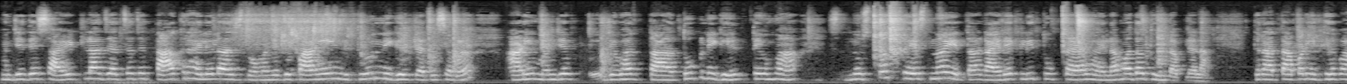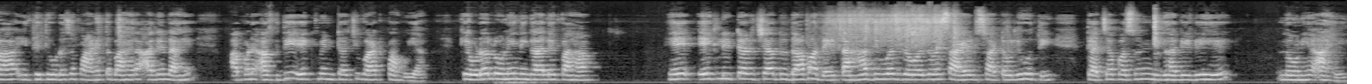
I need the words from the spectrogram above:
म्हणजे ते साईडला ज्याचं जे ताक राहिलेलं असतो म्हणजे ते पाणी निथळून निघेल त्याचं सगळं आणि म्हणजे जेव्हा ता तूप निघेल तेव्हा नुसतंच फेस न येता डायरेक्टली तूप तयार व्हायला मदत होईल आपल्याला. तर आता आपण इथे पहा इथे थोडंसं पाणी तर बाहेर आलेलं आहे. आपण अगदी एक मिनिटाची वाट पाहूया. केवढं लोणी निघाले पहा. हे एक लिटरच्या दुधामध्ये दहा दिवस जवळजवळ साय साठवली होती. त्याच्यापासून निघालेली हे लोणी आहे.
